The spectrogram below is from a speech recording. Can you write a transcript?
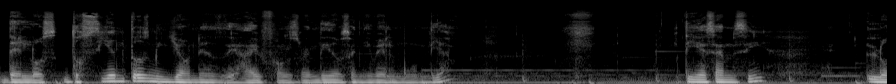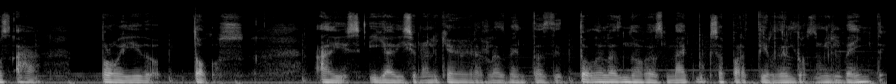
de los 200 millones de iPhones vendidos a nivel mundial, TSMC los ha proveído todos. y adicional hay que agregar las ventas de todas las nuevas MacBooks a partir del 2020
